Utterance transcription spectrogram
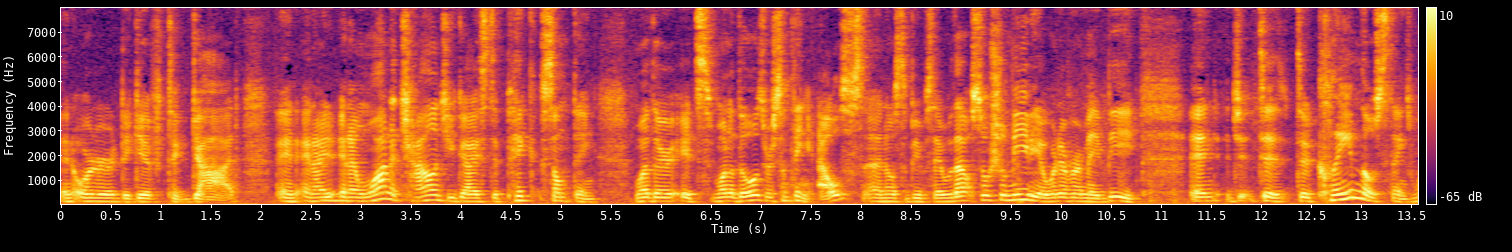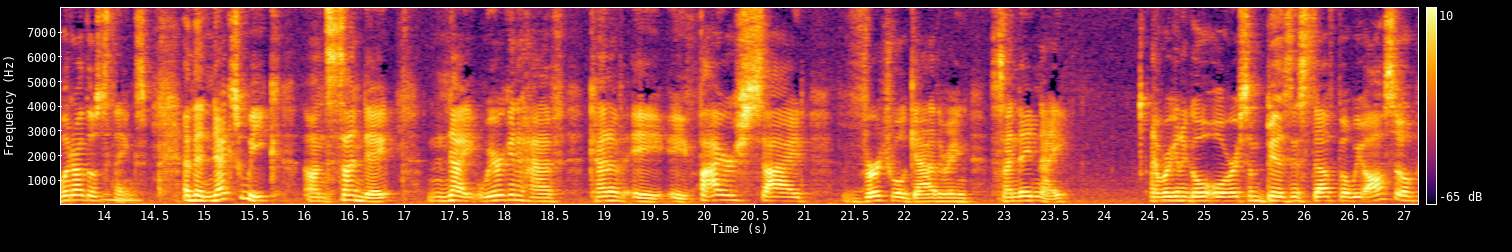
in order to give to God. And, and I and I want to challenge you guys to pick something, whether it's one of those or something else. I know some people say without social media, whatever it may be, and to, to claim those things. What are those mm-hmm. things? And then next week on Sunday, night, we're going to have kind of a, a fireside virtual gathering Sunday night. And we're going to go over some business stuff, but we also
